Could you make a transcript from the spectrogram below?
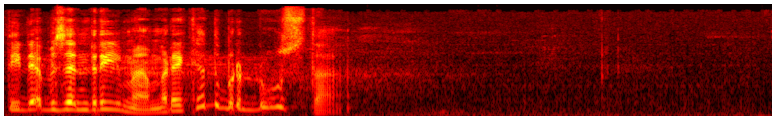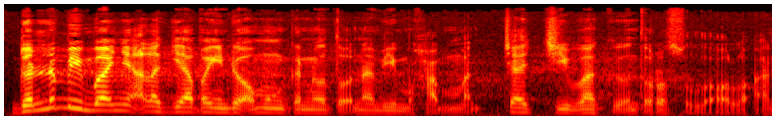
tidak bisa nerima. Mereka itu berdusta. Dan lebih banyak lagi apa yang diomongkan untuk Nabi Muhammad. Caci maki untuk Rasulullah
